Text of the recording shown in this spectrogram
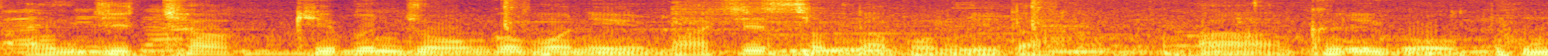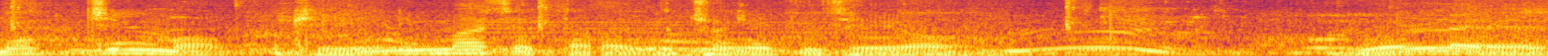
엄지척 기분 좋은 거 보니 맛있었나 봅니다. 아 그리고 부먹 찐먹 개인 입맛에 따라 요청해 주세요. 원래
